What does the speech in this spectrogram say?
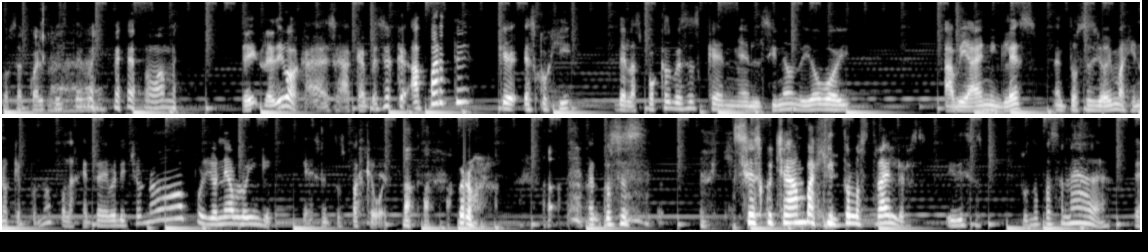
O sea, ¿cuál fuiste, Ah. güey? no mames. Sí, le digo acá, acá empecé que, aparte que escogí de las pocas veces que en el cine donde yo voy había en inglés. Entonces yo imagino que, pues no, pues la gente debe haber dicho, no, pues yo ni hablo inglés, entonces ¿para qué voy? Pero, entonces, se escuchaban bajito los trailers y dices, pues no pasa nada. Sí.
